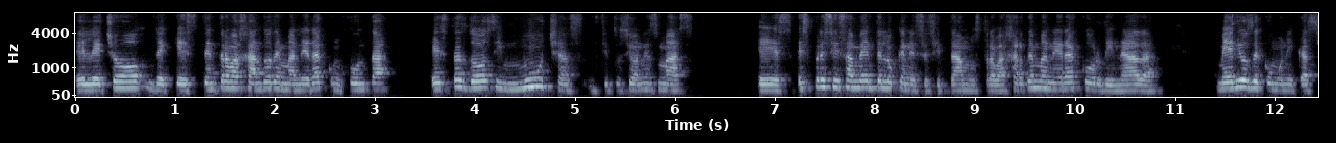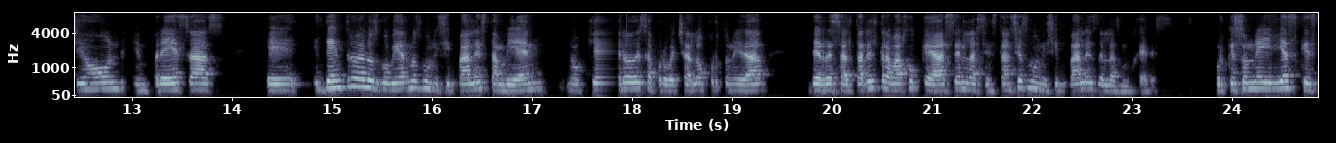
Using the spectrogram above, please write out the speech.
El hecho de que estén trabajando de manera conjunta estas dos y muchas instituciones más es, precisamente lo que necesitamos, trabajar de manera coordinada, medios de comunicación, empresas, eh, dentro de los gobiernos municipales también, no quiero desaprovechar la oportunidad de resaltar el trabajo que hacen las instancias municipales de las mujeres, porque son ellas que,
